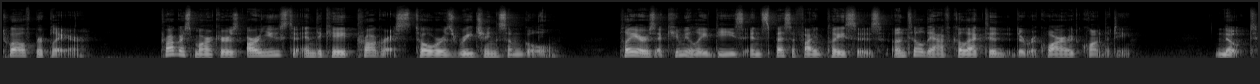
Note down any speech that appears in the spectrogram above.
12 per player. Progress markers are used to indicate progress towards reaching some goal. Players accumulate these in specified places until they have collected the required quantity. Note,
